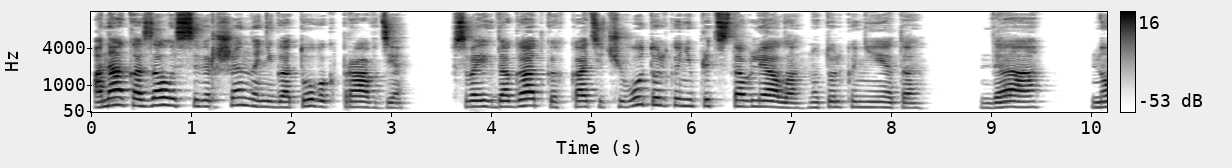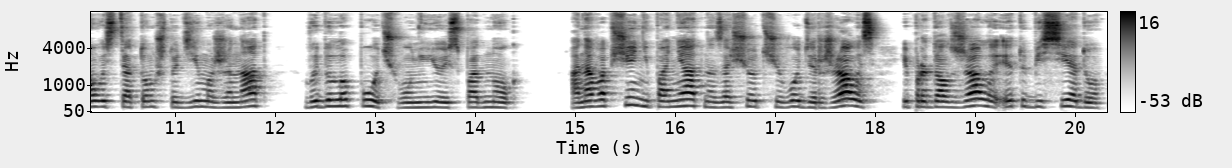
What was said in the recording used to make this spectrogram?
Она оказалась совершенно не готова к правде. В своих догадках Катя чего только не представляла, но только не это. Да, новость о том, что Дима женат, выбила почву у нее из-под ног. Она вообще непонятно за счет чего держалась и продолжала эту беседу,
